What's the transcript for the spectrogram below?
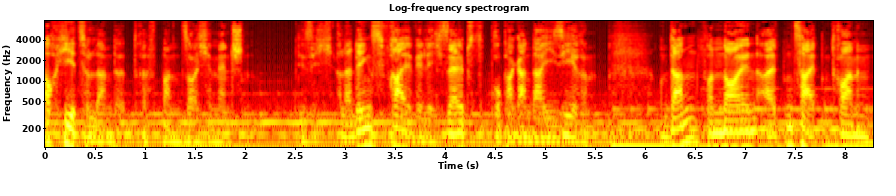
Auch hierzulande trifft man solche Menschen, die sich allerdings freiwillig selbst propagandaisieren und dann von neuen alten Zeiten träumen,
